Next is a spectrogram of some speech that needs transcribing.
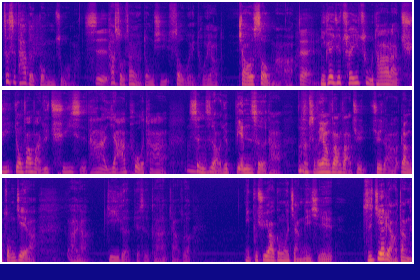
这是他的工作嘛，是他手上有东西受委托要销售嘛啊，对，你可以去催促他了，驱用方法去驱使他了，压迫他了，甚至啊就鞭策他，用什么样方法去去啊让中介啊啊啊，第一个就是跟他讲说，你不需要跟我讲那些直截了当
